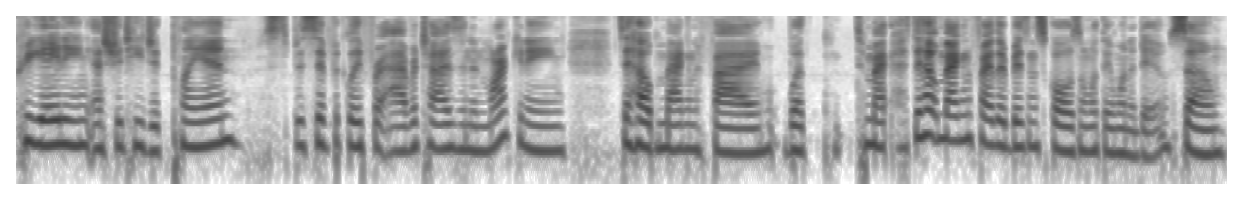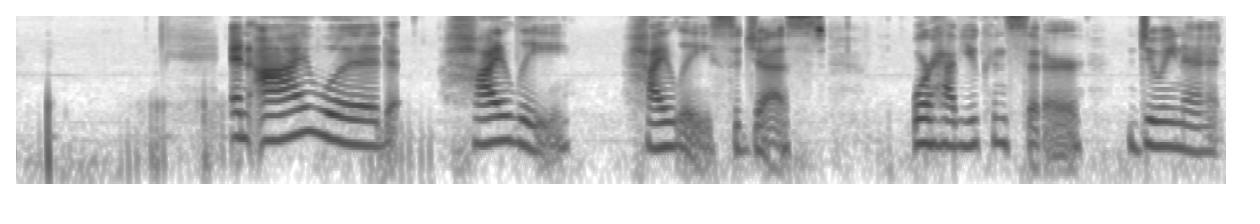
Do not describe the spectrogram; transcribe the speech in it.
creating a strategic plan specifically for advertising and marketing to help magnify what to, ma- to help magnify their business goals and what they want to do. So, and I would highly, highly suggest or have you consider doing it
